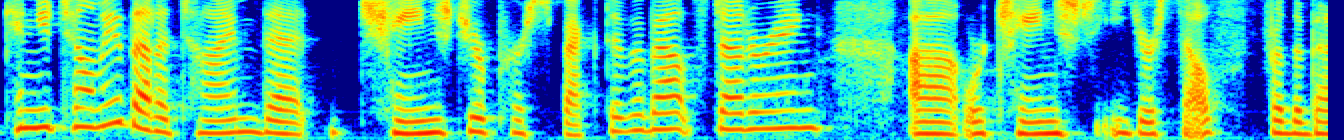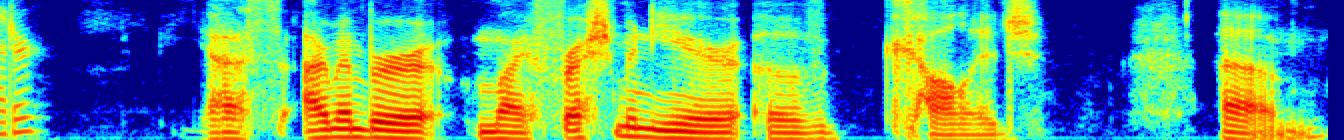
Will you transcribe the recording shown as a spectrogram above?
can you tell me about a time that changed your perspective about stuttering uh, or changed yourself for the better? Yes, I remember my freshman year of college. Um,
